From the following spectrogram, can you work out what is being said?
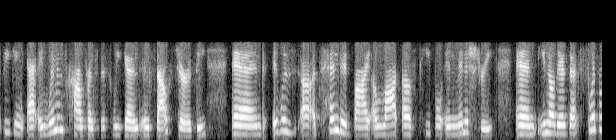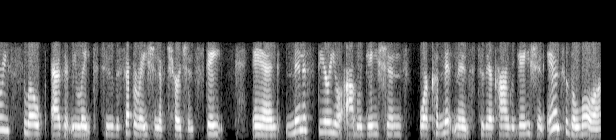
speaking at a women's conference this weekend in South Jersey, and it was uh, attended by a lot of people in ministry. And, you know, there's that slippery slope as it relates to the separation of church and state and ministerial obligations or commitments to their congregation and to the law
